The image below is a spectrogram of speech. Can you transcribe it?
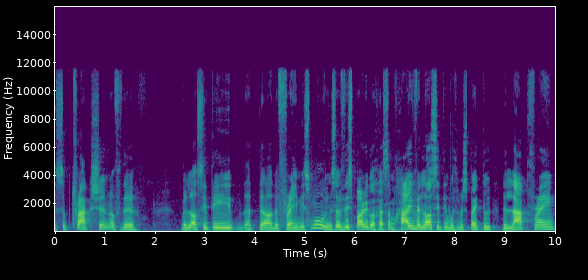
subtraction of the velocity that uh, the frame is moving. So if this particle has some high velocity with respect to the lab frame,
